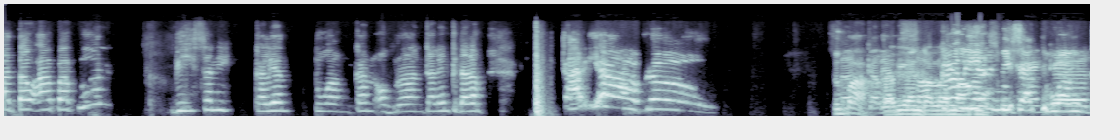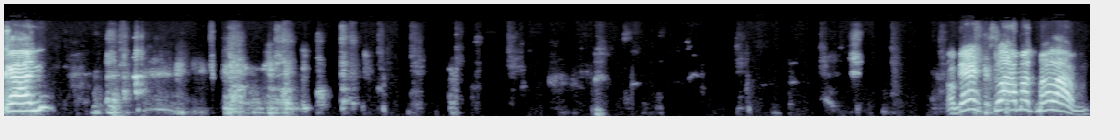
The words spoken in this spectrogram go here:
atau apa pun, bisa nih kalian tuangkan obrolan kalian ke dalam karya, bro. Sumpah, Dan kalian kalian bisa- kalau Kalian bisa tuangkan. Oke, selamat malam.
